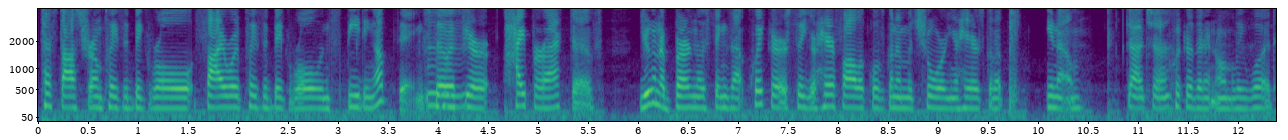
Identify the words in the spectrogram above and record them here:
testosterone plays a big role. Thyroid plays a big role in speeding up things. So if you're hyperactive, you're going to burn those things out quicker. So your hair follicle is going to mature and your hair is going to, you know, Gotcha. quicker than it normally would.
